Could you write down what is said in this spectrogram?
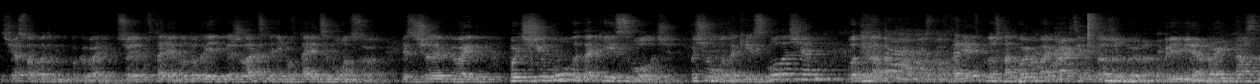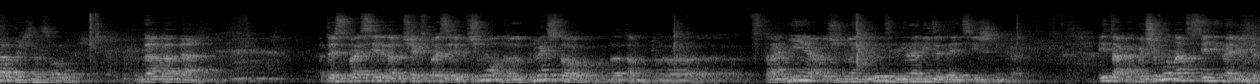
Сейчас об этом поговорим. Все, я повторяю, но только желательно не повторять эмоцию. Если человек говорит, почему вы такие сволочи? Почему вы такие сволочи? Вот не надо такой вопрос повторять, потому что такое в моей практике тоже было. Примерно. Достаточно сволочи. Да, да, да. То есть спросили, там человек спросили, почему, ну, понимаете, что да, там, э, в стране очень многие люди ненавидят айтишников. Итак, почему нас все ненавидят?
